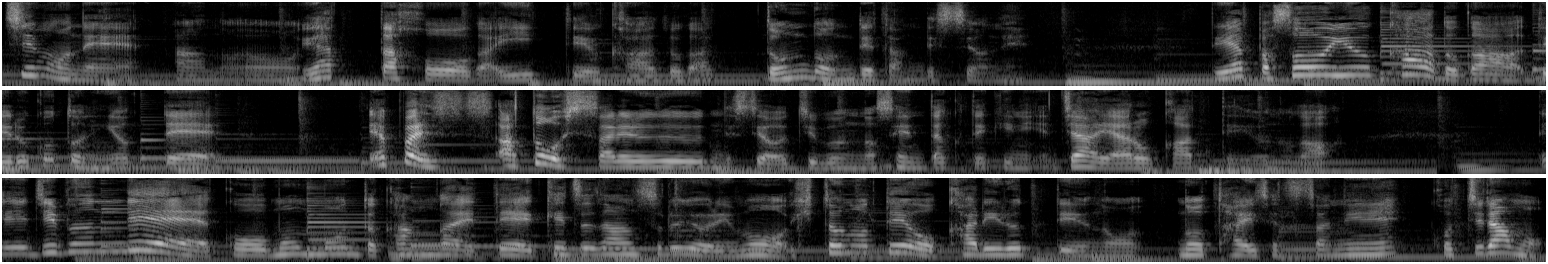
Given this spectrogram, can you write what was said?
ちもねあのやった方がいいっていうカードがどんどん出たんですよね。でやっぱそういうカードが出ることによってやっぱり後押しされるんですよ自分の選択的にじゃあやろうかっていうのが。で自分でこう悶々と考えて決断するよりも人の手を借りるっていうのの大切さにねこちらも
